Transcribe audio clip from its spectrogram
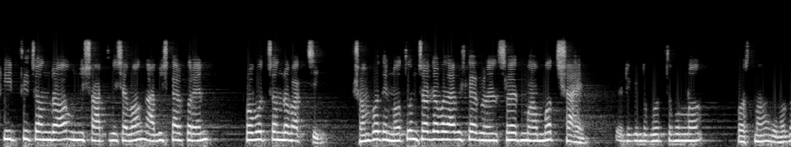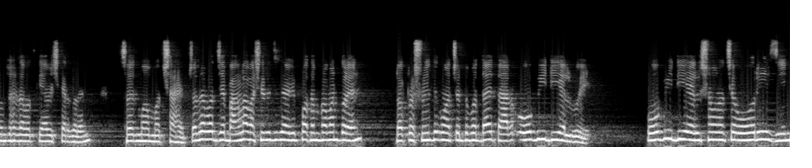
কীর্তিচন্দ্র উনিশশো আটত্রিশ এবং আবিষ্কার করেন প্রবোধচন্দ্র বাগচি। সম্প্রতি নতুন চর্যাপদ আবিষ্কার করেন সৈয়দ মোহাম্মদ সাহেব এটি কিন্তু গুরুত্বপূর্ণ প্রশ্ন যে নতুন চর্যাপদ কে আবিষ্কার করেন সৈয়দ মোহাম্মদ সাহেব চর্যাপদ যে বাংলা ভাষার প্রথম প্রমাণ করেন ডক্টর সুনীত কুমার চট্টোপাধ্যায় তার ওবিডিএল বইয়ে ওবিডিএল সমান হচ্ছে origin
